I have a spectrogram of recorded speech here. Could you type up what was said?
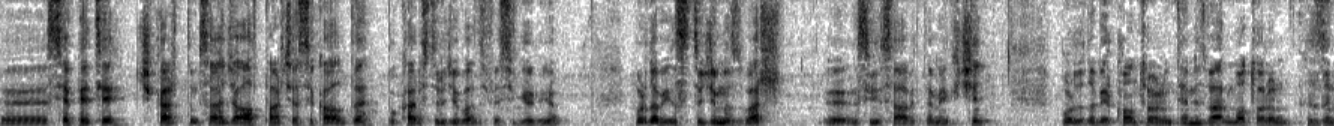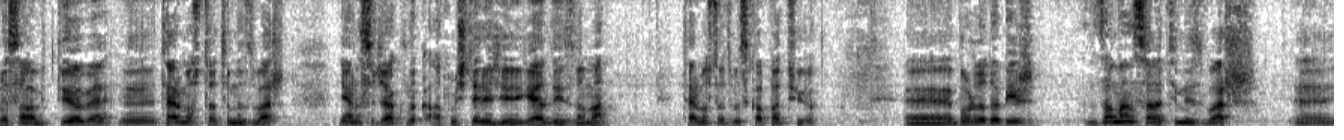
e, sepeti çıkarttım. Sadece alt parçası kaldı. Bu karıştırıcı vazifesi görüyor. Burada bir ısıtıcımız var. E, ısıyı sabitlemek için. Burada da bir kontrol ünitemiz var. Motorun hızını sabitliyor ve e, termostatımız var. Yani sıcaklık 60 dereceye geldiği zaman termostatımız kapatıyor. E, burada da bir zaman saatimiz var. E,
